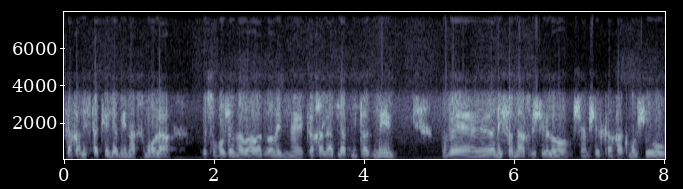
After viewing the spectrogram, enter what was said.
ככה להסתכל ימינה-שמאלה בסופו של דבר הדברים אה, ככה לאט לאט מתאזנים ואני שמח בשבילו שימשיך ככה כמו שהוא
